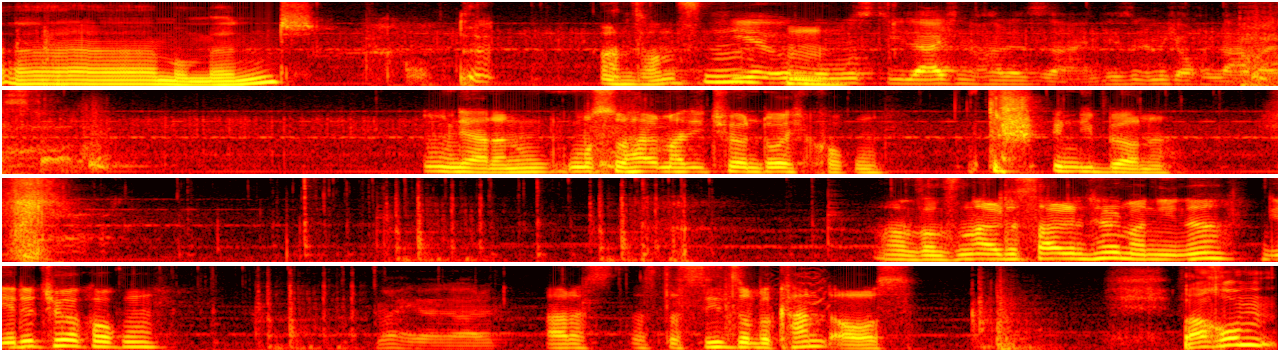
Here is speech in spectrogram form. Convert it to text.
Äh, Moment. ansonsten. Hier irgendwo hm. muss die Leichenhalle sein. Hier sind nämlich auch Lava-Storm. Ja, dann musst du halt mal die Türen durchgucken. In die Birne. Ansonsten altes Silent Hill Manie, ne? Jede Tür gucken. Mach ich ja gerade. Ah, das, das, das sieht so bekannt aus. Warum,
